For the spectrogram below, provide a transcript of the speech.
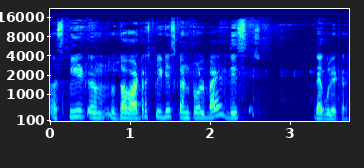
uh, speed um, the water speed is controlled by this regulator.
